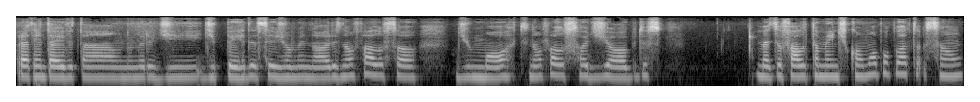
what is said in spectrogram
para tentar evitar o número de, de perdas sejam menores. Não falo só de mortes, não falo só de óbitos, mas eu falo também de como a população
